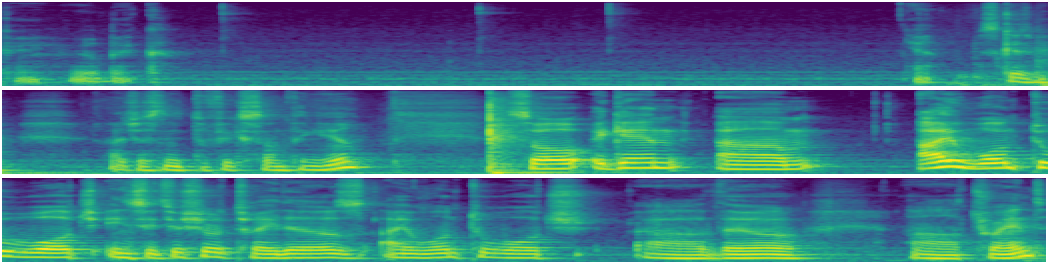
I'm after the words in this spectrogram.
Okay, we're back. Yeah, excuse me. I just need to fix something here. So again, um, I want to watch institutional traders. I want to watch uh, their uh, trend.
